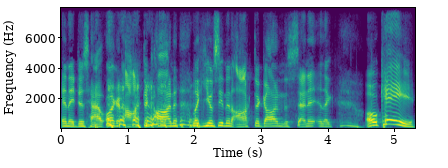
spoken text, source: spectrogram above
and they just have like an octagon like you've seen an octagon in the Senate and like okay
